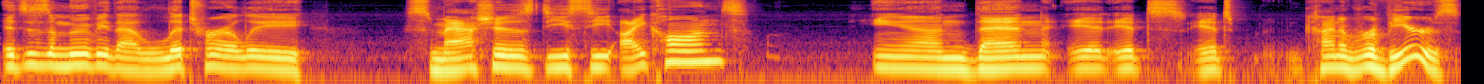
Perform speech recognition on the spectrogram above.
it's just a movie that literally smashes DC icons and then it it it kind of reveres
